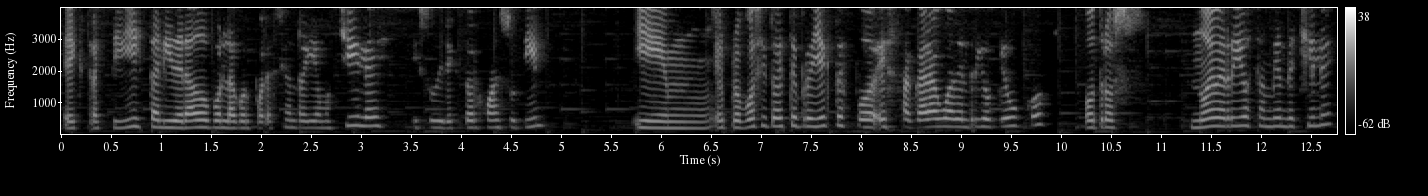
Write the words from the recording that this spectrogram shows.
extractivista liderado por la Corporación Reguemos Chile y su director Juan Sutil. Y um, el propósito de este proyecto es, es, sacar agua del río Queuco, otros nueve ríos también de Chile,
